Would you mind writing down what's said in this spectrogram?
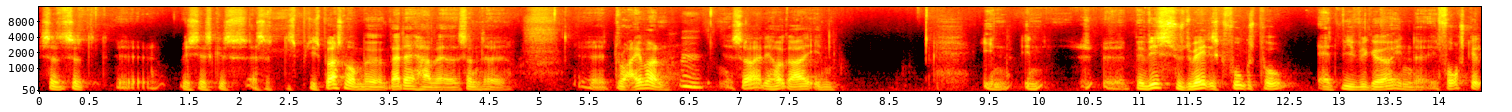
så, så øh, hvis jeg skal, altså de spørgsmål om, øh, hvad der har været sådan øh, øh, driveren, mm. så er det i høj grad en, en, en øh, bevidst systematisk fokus på, at vi vil gøre en, øh, en forskel,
